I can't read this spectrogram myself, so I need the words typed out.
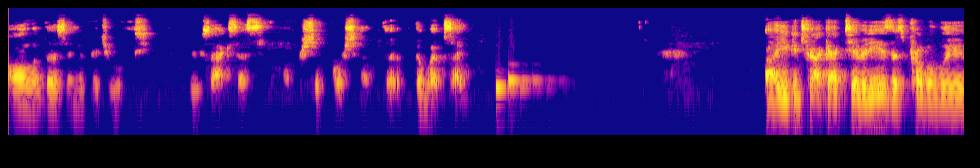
all of those individuals lose access to the membership portion of the, the website uh, you can track activities. That's probably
